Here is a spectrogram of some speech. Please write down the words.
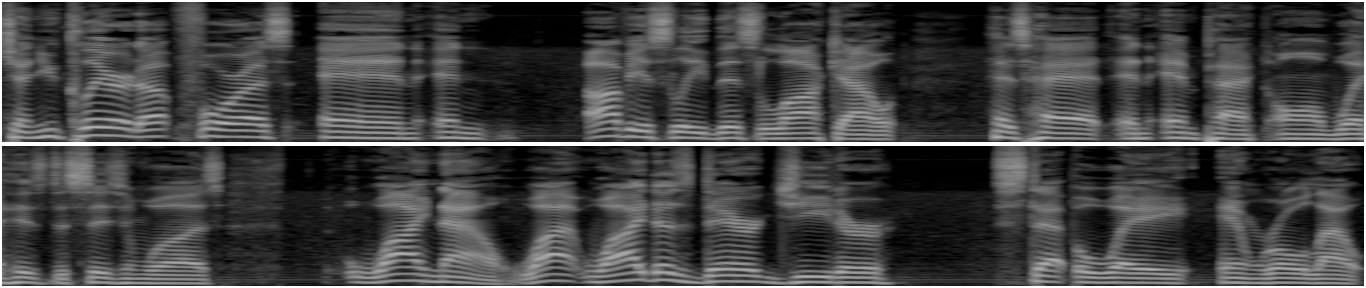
Can you clear it up for us? And and obviously this lockout has had an impact on what his decision was. Why now? Why why does Derek Jeter step away and roll out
